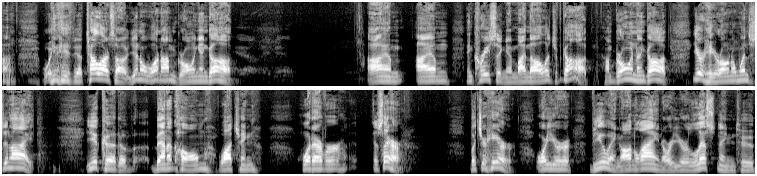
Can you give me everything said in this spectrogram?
we need to tell ourselves, you know what, I'm growing in God. I am, I am increasing in my knowledge of God. I'm growing in God. You're here on a Wednesday night. You could have been at home watching whatever is there, but you're here, or you're viewing online, or you're listening to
